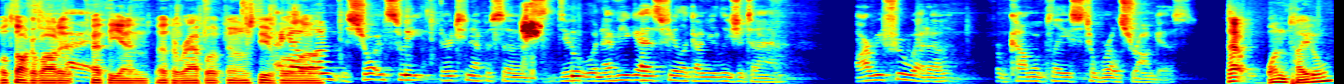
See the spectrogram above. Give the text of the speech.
we'll talk about it Alright. at the end at the wrap up. You know, see if I got we'll. Uh, one. It's short and sweet. 13 episodes. Do it whenever you guys feel like on your leisure time. Arifureta from Commonplace to World's Strongest. is that one title?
